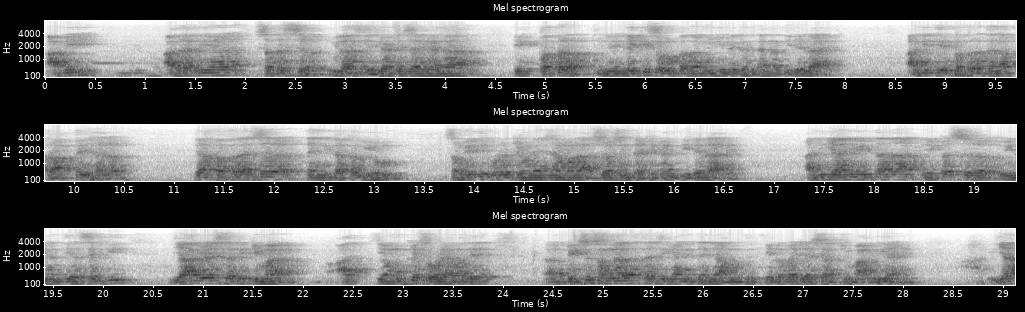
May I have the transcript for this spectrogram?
आम्ही आदरणीय सदस्य विलास गेंगाटे साहेब यांना एक पत्र म्हणजे लेखी स्वरूपात आम्ही निवेदन त्यांना दिलेलं आहे. आणि ते पत्र त्यांना प्राप्तही झालं. त्या पत्राचं त्यांनी दखल घेऊन समितीपुढे ठेवण्याचे आम्हाला आश्वासन त्या ठिकाणी दिलेलं आहे. आणि या निमित्तानं एकच विनंती असेल की यावेळेस तरी किमान आज या मुख्य सोहळ्यामध्ये भिक्षू संघालाच त्या ठिकाणी त्यांनी आमंत्रित केलं पाहिजे अशी आमची मागणी आहे. या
